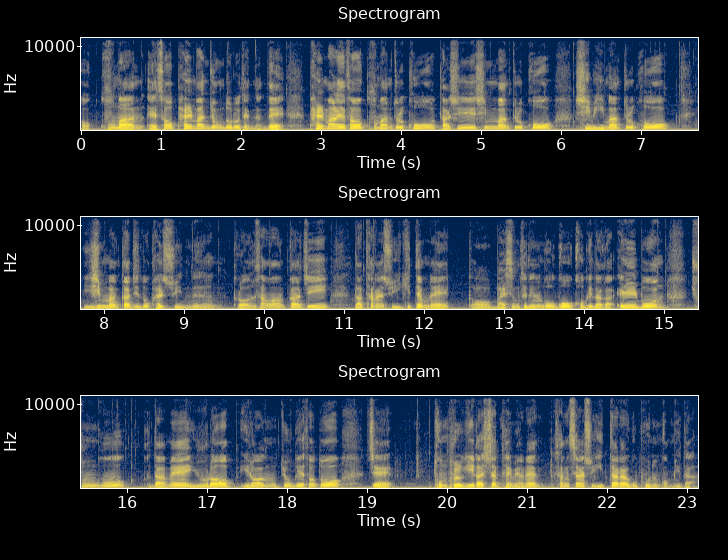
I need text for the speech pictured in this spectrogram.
어 9만에서 8만 정도로 됐는데 8만에서 9만 뚫고 다시 10만 뚫고 12만 뚫고 20만까지도 갈 수 있는 그런 상황까지 나타날 수 있기 때문에 어, 말씀드리는 거고 거기다가 일본, 중국, 그 다음에 유럽 이런 쪽에서도 이제 돈 풀기가 시작되면은 상승할 수 있다라고 보는 겁니다.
